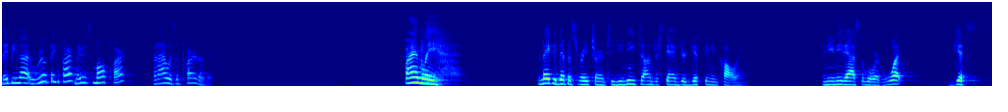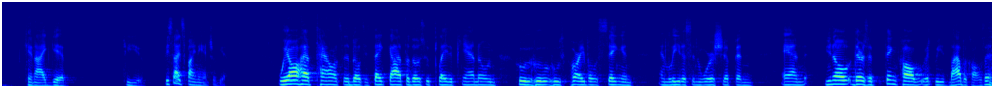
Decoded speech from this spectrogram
Maybe not a real big part, maybe a small part, but I was a part of it. Finally, to make a difference for eternity, you need to understand your gifting and callings. And you need to ask the Lord, what gifts can I give to you besides financial gifts? We all have talents and abilities. Thank God for those who play the piano and who, who, who are able to sing and, and lead us in worship. And, and, you know, there's a thing called, what we Bible calls it,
